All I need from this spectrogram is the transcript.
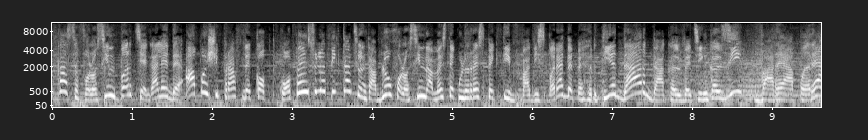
acasă, folosind părți egale de apă și praf de copt. Cu o pensulă pictați un tablou folosind amestecul respectiv. Va dispărea de pe hârtie, dar dacă îl veți încălzi, va reapărea.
